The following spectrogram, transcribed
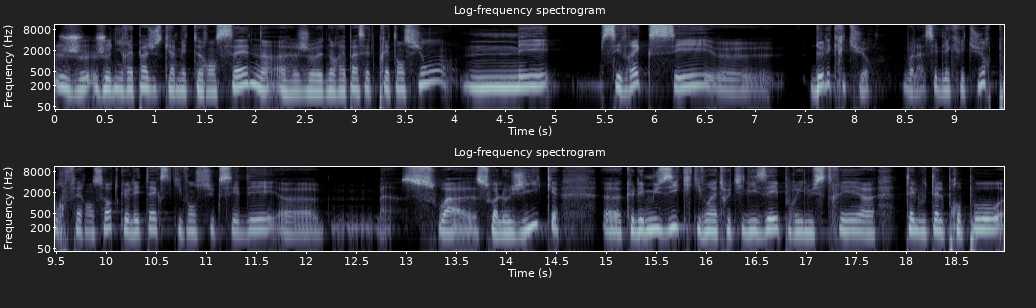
je, je n'irai pas jusqu'à metteur en scène, euh, je n'aurai pas cette prétention, mais c'est vrai que c'est euh, de l'écriture. Voilà, c'est de l'écriture pour faire en sorte que les textes qui vont succéder euh, ben, soient, soient, logiques, euh, que les musiques qui vont être utilisées pour illustrer euh, tel ou tel propos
